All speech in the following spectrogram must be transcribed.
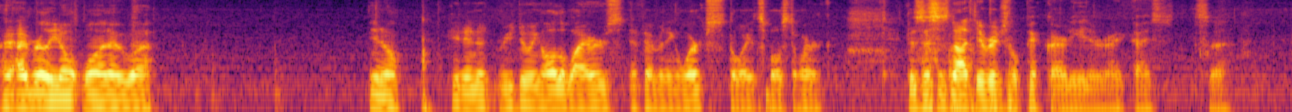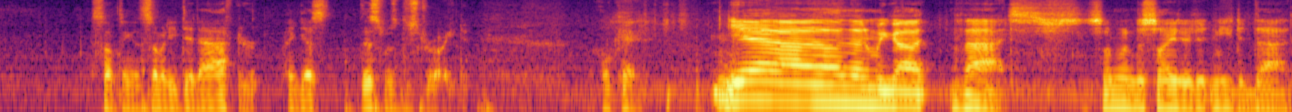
I, I really don't want to, uh, you know, get into redoing all the wires if everything works the way it's supposed to work. Because this is not the original pick guard either, right guys? It's uh, something that somebody did after. I guess this was destroyed. Okay. Yeah, then we got that. Someone decided it needed that.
